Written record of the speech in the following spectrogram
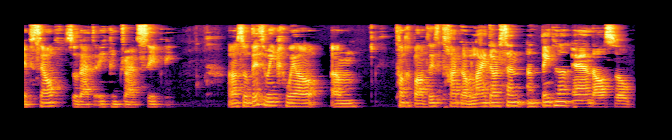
itself so that it can drive safely. Uh, so this week we'll um, talk about this type of LiDAR data and also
